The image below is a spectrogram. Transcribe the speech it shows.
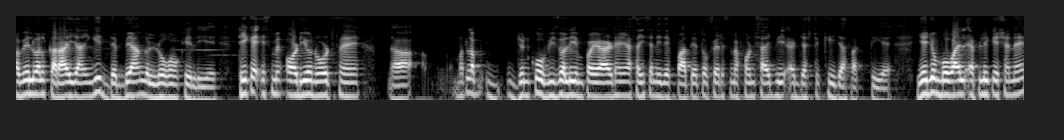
अवेलेबल कराई जाएँगी दिव्यांग लोगों के लिए। ठीक है इसमें ऑडियो नोट्स हैं मतलब जिनको विजुअली इम्पेयर्ड हैं या सही से नहीं देख पाते तो फिर इसमें फ़ॉन्ट साइज़ भी एडजस्ट की जा सकती है। ये जो मोबाइल एप्लीकेशन है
